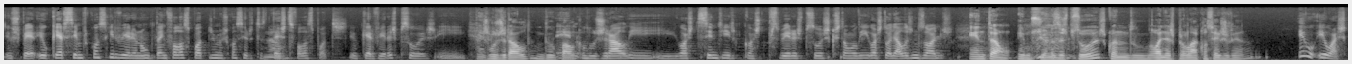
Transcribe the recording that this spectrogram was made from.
Eu, espero, eu quero sempre conseguir ver. Eu não tenho follow-spot nos meus concertos. Eu detesto follow-spots. Eu quero ver as pessoas. E Tens luz geral do é palco? É luz geral e, e, gosto de sentir, gosto de perceber as pessoas que estão ali, gosto de olhá-las nos olhos. Então, emocionas as pessoas quando olhas para lá, consegues ver? Eu, eu acho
